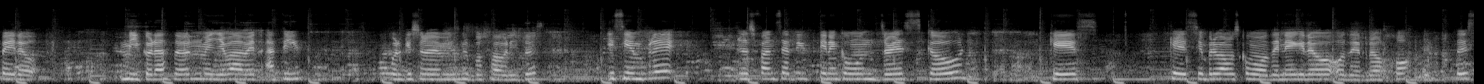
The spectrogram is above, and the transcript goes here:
pero mi corazón me lleva a ver a Tiz, porque es uno de mis grupos favoritos. Y siempre los fans de Tiz tienen como un dress code, que es que siempre vamos como de negro o de rojo. Entonces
